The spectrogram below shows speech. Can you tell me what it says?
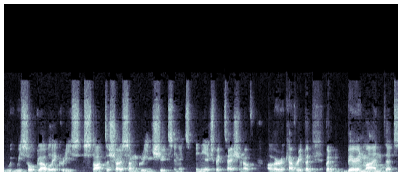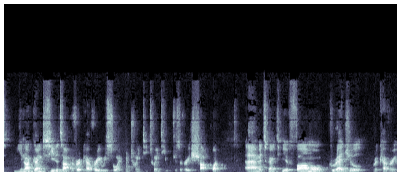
we, we, saw global equities start to show some green shoots in, ex- in the expectation of, of a recovery. But, but bear in mind that you're not going to see the type of recovery we saw in 2020, which was a very sharp one um, it's going to be a far more gradual recovery.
